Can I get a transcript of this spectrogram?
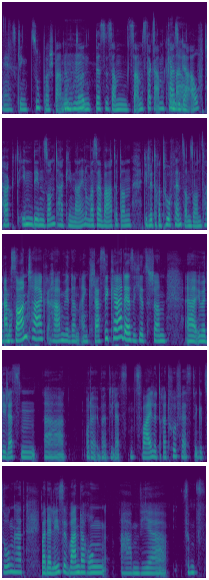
Ja, das klingt super spannend. Mhm. Und das ist am Samstagabend quasi genau. der Auftakt in den Sonntag hinein. Und was erwartet dann die Literaturfans am Sonntag? Am noch? Sonntag haben wir dann einen Klassiker, der sich jetzt schon äh, über die letzten äh, oder über die letzten zwei Literaturfeste gezogen hat. Bei der Lesewanderung haben wir fünf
